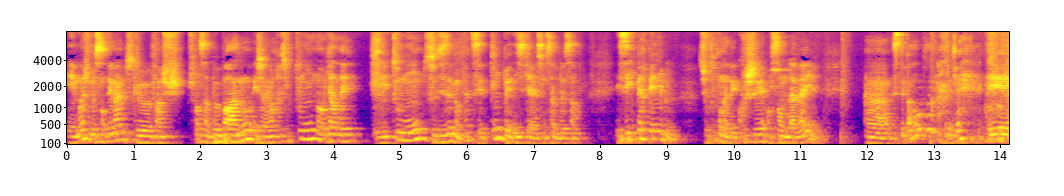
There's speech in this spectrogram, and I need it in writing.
Et moi, je me sentais mal parce que, je, je pense un peu parano et j'avais l'impression que tout le monde me regardait. Et tout le monde se disait, mais en fait, c'est ton pénis qui est responsable de ça. Et c'est hyper pénible. Surtout qu'on avait couché ensemble la veille. C'était pas drôle ça Ok. Et,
